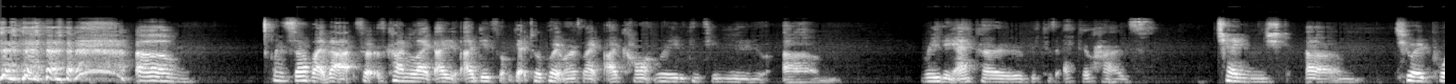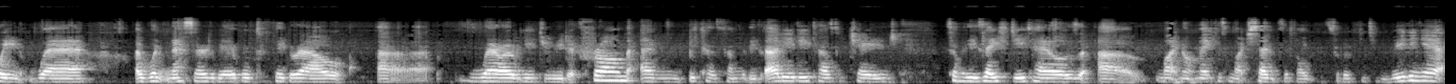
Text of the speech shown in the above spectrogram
um, and stuff like that. So it was kind of like I, I did sort of get to a point where I was like, I can't really continue um, reading Echoe because Echoe has changed um, to a point where I wouldn't necessarily be able to figure out uh, where I would need to read it from, and because some of these earlier details have changed, some of these later details uh, might not make as much sense if I sort of continue reading it.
